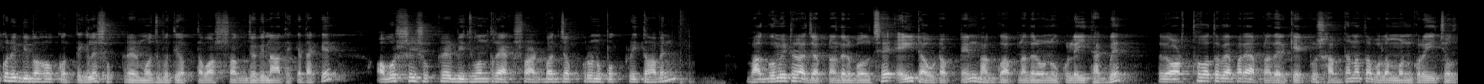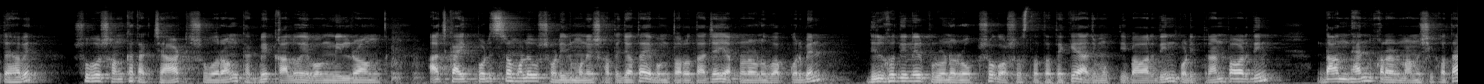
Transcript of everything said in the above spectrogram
করে বিবাহ করতে গেলে শুক্রের মজবুতি অত্যাবশ্যক। যদি না থেকে থাকে, অবশ্যই শুক্রের বীজমন্ত্র একশো আটবার জপ করুন, উপকৃত হবেন। ভাগ্য মিটার আজ আপনাদের বলছে এইট আউট অফ টেন ভাগ্য আপনাদের অনুকূলেই থাকবে। তবে অর্থগত ব্যাপারে আপনাদেরকে একটু সাবধানতা অবলম্বন করেই চলতে হবে। শুভ সংখ্যা থাকছে আট শুভ রং থাকবে কালো এবং নীল রং। আজ কায়িক পরিশ্রম হলেও শরীর মনে সতেজতা এবং তরতাজাই আপনারা অনুভব করবেন। দীর্ঘদিনের পুরনো রোগশোক, অসুস্থতা থেকে আজ মুক্তি পাওয়ার দিন, পরিত্রাণ পাওয়ার দিন। দান ধ্যান করার মানসিকতা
